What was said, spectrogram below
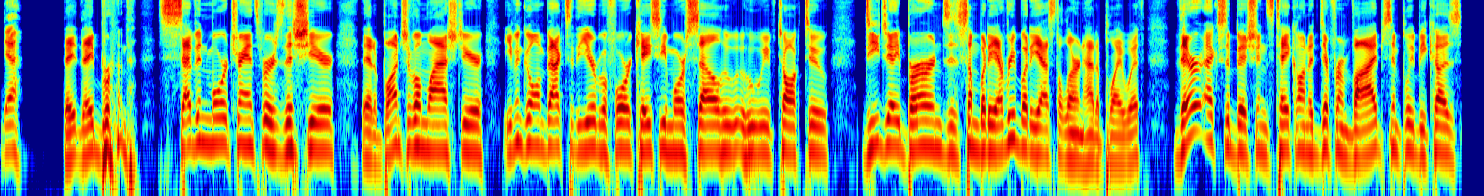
Yeah. They they brought seven more transfers this year. They had a bunch of them last year. Even going back to the year before, Casey Morsell, who who we've talked to, DJ Burns is somebody everybody has to learn how to play with. Their exhibitions take on a different vibe simply because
